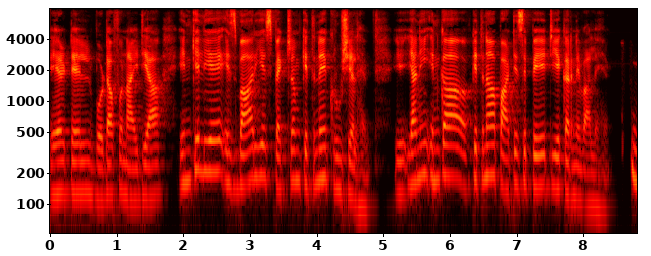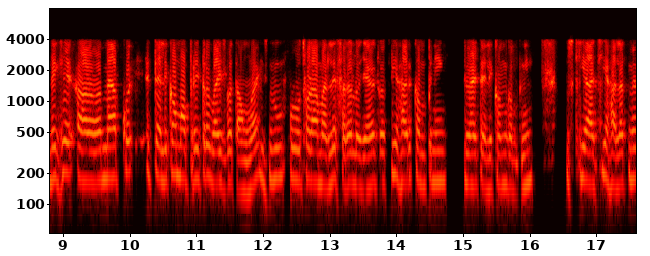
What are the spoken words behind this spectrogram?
एयरटेल वोडाफोन आइडिया इनके लिए इस बार ये स्पेक्ट्रम कितने क्रूशियल है? यानी इनका कितना पार्टिसिपेट ये करने वाले हैं? देखिए मैं आपको टेलीकॉम ऑपरेटर वाइज बताऊँगा। इसमें वो थोड़ा हमारे लिए सरल हो जाएगा क्योंकि हर कंपनी जो है टेलीकॉम कंपनी उसकी आज की हालत में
